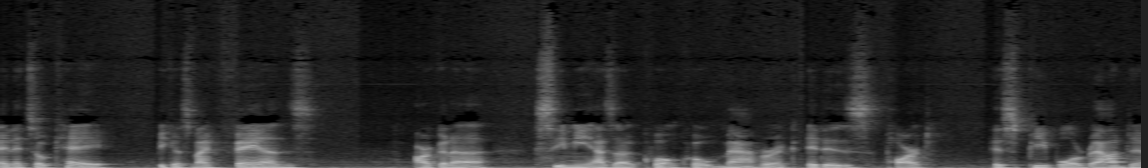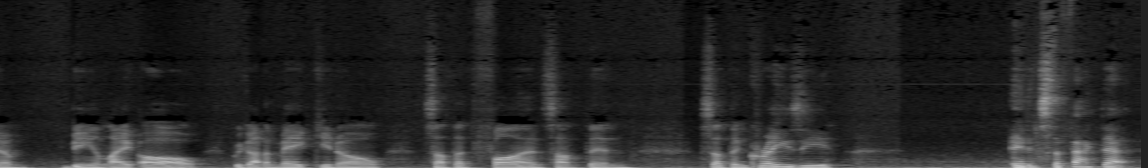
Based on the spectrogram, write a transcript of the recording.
and it's okay because my fans are gonna see me as a quote unquote maverick. It is part his people around him being like, oh, we gotta make, you know, something fun, something something crazy. And it's the fact that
